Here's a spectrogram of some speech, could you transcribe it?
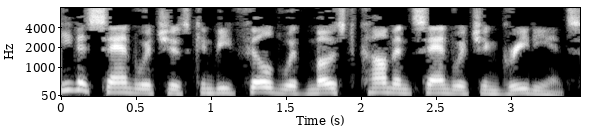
Pita sandwiches can be filled with most common sandwich ingredients,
